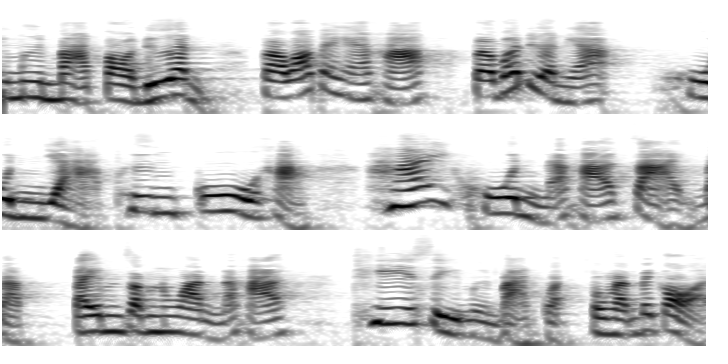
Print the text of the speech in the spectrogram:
40,000 บาทต่อเดือน แปลว่าเป็นไงคะ แปลว่าเดือนเนี้ยคุณอย่าพึ่งกู้ค่ะ ให้คุณนะคะจ่ายแบบเต็มจำนวนนะคะที่ 40,000 บาทกว่าตรงนั้นไปก่อน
